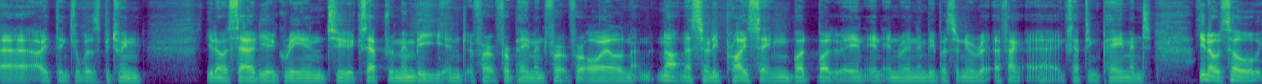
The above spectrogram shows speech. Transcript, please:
uh, I think it was between you know, Saudi agreeing to accept renminbi in, for, for payment for, for oil, not necessarily pricing, but but in, in, in renminbi, but certainly effect, uh, accepting payment. You know, so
